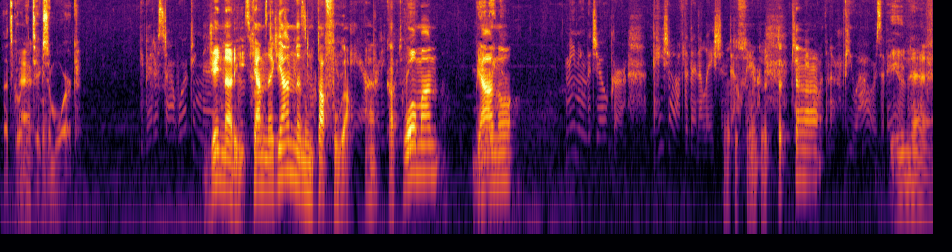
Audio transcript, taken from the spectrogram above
That's going ecco. to take some work. Gennari, Kian Kian non taffuga. Eh? Catwoman, piano. Bene.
